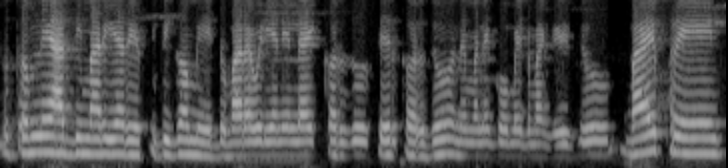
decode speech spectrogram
જો તમને આજની મારી આ રેસીપી ગમે તો મારા વિડીયોને લાઈક કરજો, શેર કરજો અને મને કોમેન્ટમાં કહેજો. બાય ફ્રેન્ડ્સ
